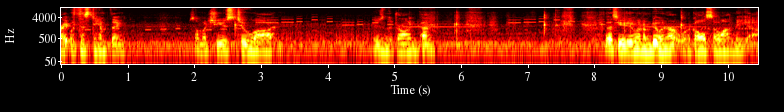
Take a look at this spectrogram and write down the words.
Write with this damn thing. So much used to uh, using the drawing pen. That's usually when I'm doing artwork also on the uh,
